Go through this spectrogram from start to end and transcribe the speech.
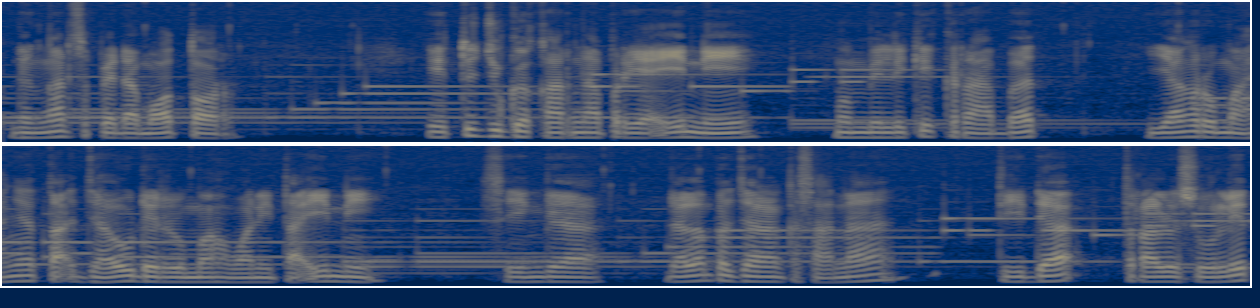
dengan sepeda motor. Itu juga karena pria ini memiliki kerabat yang rumahnya tak jauh dari rumah wanita ini. Sehingga dalam perjalanan ke sana tidak terlalu sulit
